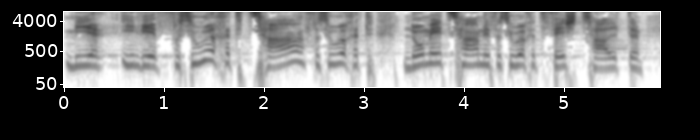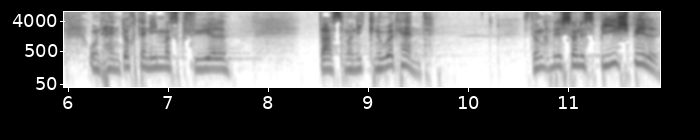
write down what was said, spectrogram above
wir irgendwie versuchen zu haben, versuchen noch mehr zu haben, wir versuchen festzuhalten und haben doch dann immer das Gefühl, dass wir nicht genug haben. Das denke mir, ist so ein Beispiel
